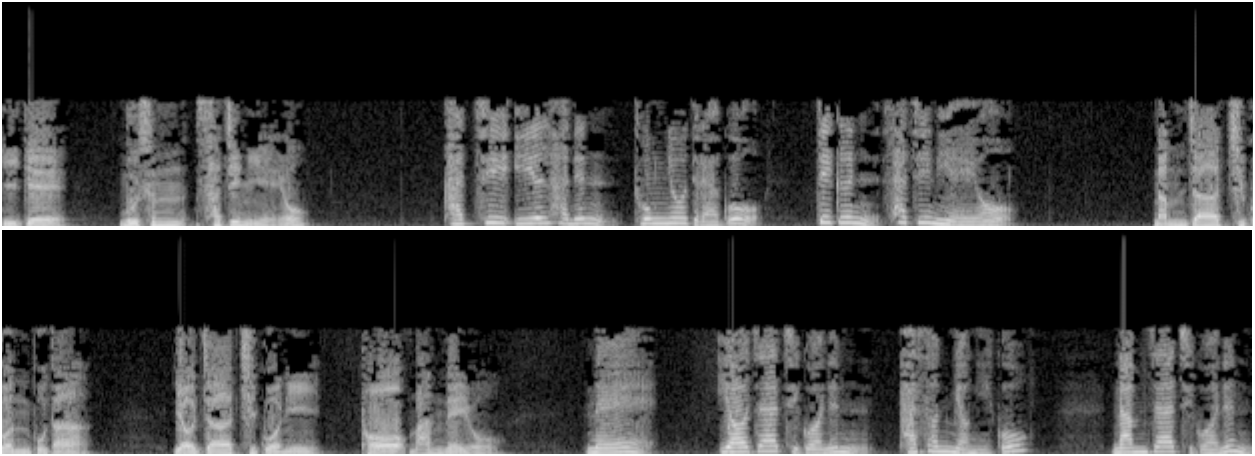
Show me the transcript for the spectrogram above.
이게 무슨 사진이에요? 같이 일하는 동료들하고 찍은 사진이에요. 남자 직원보다 여자 직원이 더 많네요. 네, 여자 직원은 다섯 명이고 남자 직원은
